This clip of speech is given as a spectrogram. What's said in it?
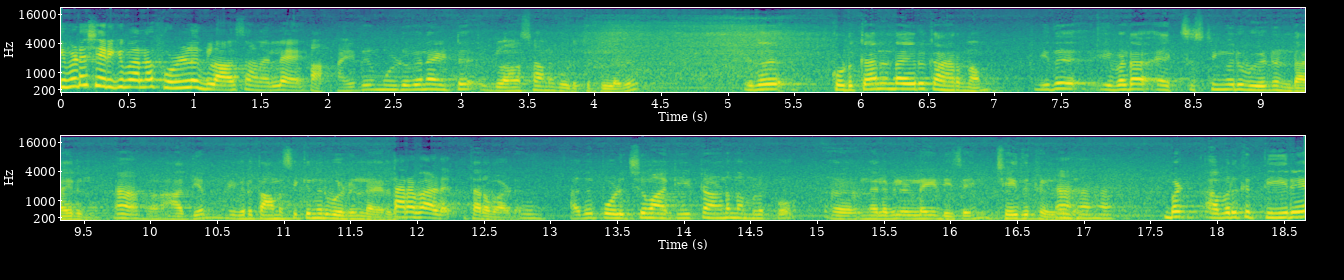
ഇവിടെ ശരിക്കും പറഞ്ഞാൽ ഫുള്ള് ഗ്ലാസ് ആണല്ലേ? ഇത് മുഴുവനായിട്ട് ഗ്ലാസ് ആണ് കൊടുത്തിട്ടുള്ളത്. ഇത് കൊടുക്കാനുണ്ടായ ഒരു കാരണം ഇത് ഇവിടെ എക്സിസ്റ്റിംഗ് ഒരു വീട് ഉണ്ടായിരുന്നു ആദ്യം ഇവർ താമസിക്കുന്ന ഒരു വീട് ഉണ്ടായിരുന്നു തറവാട്. തറവാട് അത് പൊളിച്ചു മാറ്റിയിട്ടാണ് നമ്മളിപ്പോൾ നിലവിലുള്ള ഈ ഡിസൈൻ ചെയ്തിട്ടുള്ളത്. ബട്ട് അവർക്ക് തീരെ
